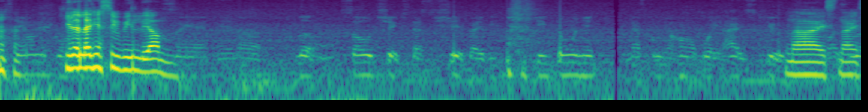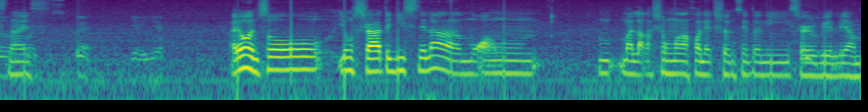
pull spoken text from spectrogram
Kilala niya si William. Uh. Nice, nice, nice. Ayun, so yung strategies nila mukhang malakas yung mga connections nito ni Sir William.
